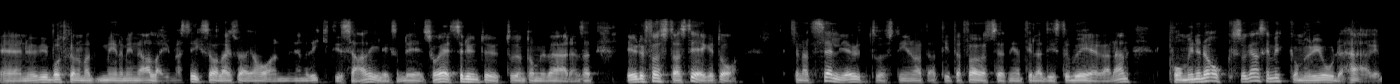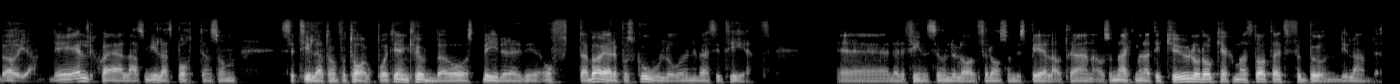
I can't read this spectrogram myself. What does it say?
Eh, nu är vi bortskämda med att mer eller mindre alla gymnastiksalar i Sverige har en, en riktig sarg. Liksom. Det, så ser det ju inte ut runt om i världen. Så det är ju det första steget då. Sen att sälja utrustningen och att, att hitta förutsättningar till att distribuera den påminner det också ganska mycket om hur det gjorde här i början. Det är eldsjälar som gillar sporten som ser till att de får tag på ett gäng klubbor och sprider det. Ofta börjar det på skolor och universitet eh, där det finns underlag för de som vill spela och träna. Och så märker man att det är kul och då kanske man startar ett förbund i landet.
